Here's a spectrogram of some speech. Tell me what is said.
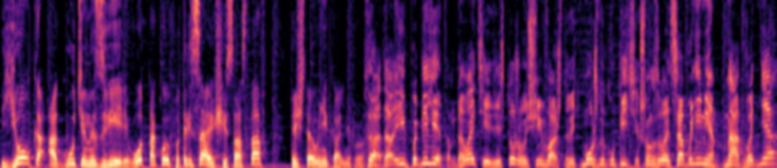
Елка, Агутин и Звери. Вот такой потрясающий состав, я считаю, уникальный просто. Да, да, и по билетам. Давайте здесь тоже очень важно. Ведь можно купить, что называется, абонемент на два дня.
